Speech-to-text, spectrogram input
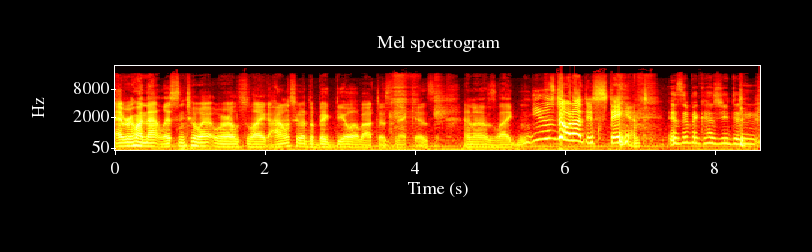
everyone that listened to it was like, I don't see what the big deal about this Nick is, and I was like, you just don't understand. Is it because you didn't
